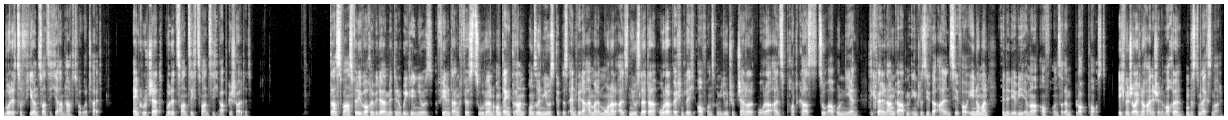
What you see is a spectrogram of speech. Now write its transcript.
wurde zu 24 Jahren Haft verurteilt. EncroChat wurde 2020 abgeschaltet. Das war's für die Woche wieder mit den Weekly News. Vielen Dank fürs Zuhören und denkt dran, unsere News gibt es entweder einmal im Monat als Newsletter oder wöchentlich auf unserem YouTube-Channel oder als Podcast zu abonnieren. Die Quellenangaben inklusive allen CVE-Nummern findet ihr wie immer auf unserem Blogpost. Ich wünsche euch noch eine schöne Woche und bis zum nächsten Mal.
